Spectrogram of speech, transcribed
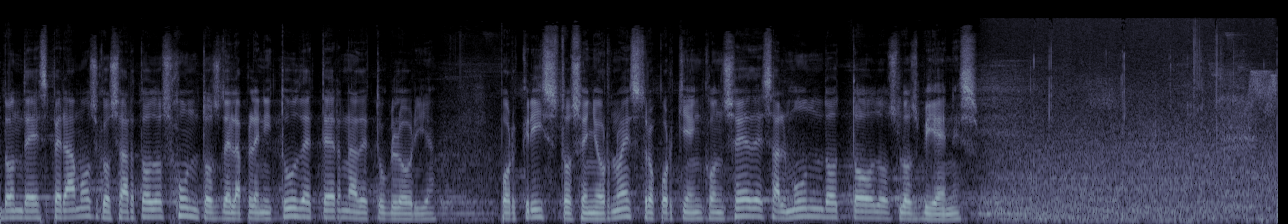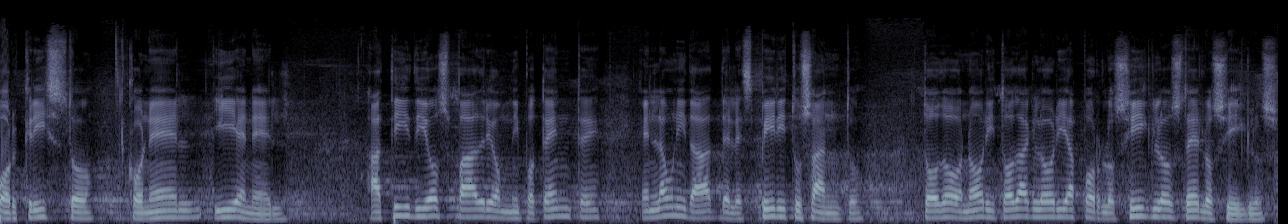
donde esperamos gozar todos juntos de la plenitud eterna de tu gloria. Por Cristo, Señor nuestro, por quien concedes al mundo todos los bienes por Cristo, con Él y en Él. A ti, Dios Padre Omnipotente, en la unidad del Espíritu Santo, todo honor y toda gloria por los siglos de los siglos.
